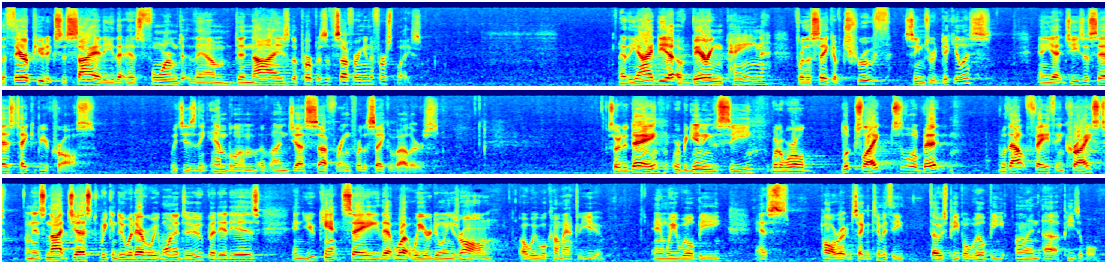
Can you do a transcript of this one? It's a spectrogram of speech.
the therapeutic society that has formed them denies the purpose of suffering in the first place. The idea of bearing pain for the sake of truth seems ridiculous, and yet Jesus says, Take up your cross, which is the emblem of unjust suffering for the sake of others. So today, we're beginning to see what a world looks like just a little bit without faith in Christ. And it's not just we can do whatever we want to do, but it is, and you can't say that what we are doing is wrong, or we will come after you. And we will be, as Paul wrote in 2 Timothy, those people will be unappeasable.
